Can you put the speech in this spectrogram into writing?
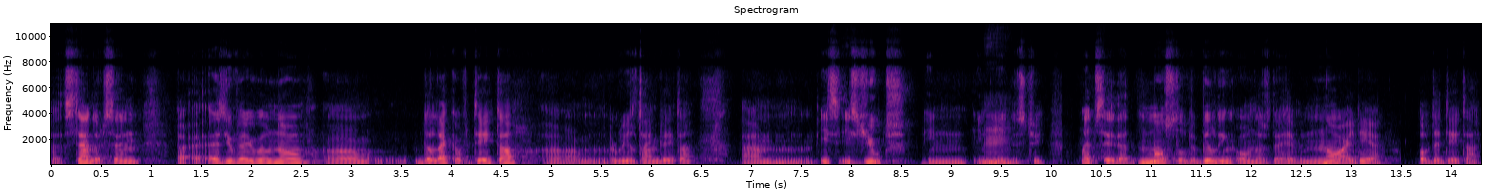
uh, standards. And as you very well know, um, the lack of data, um, real-time data, um, is is huge in in the industry. Let's say that most of the building owners they have no idea of the data.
